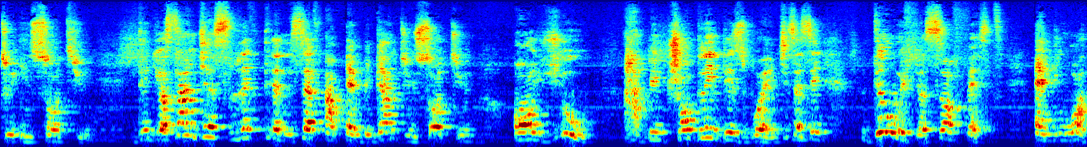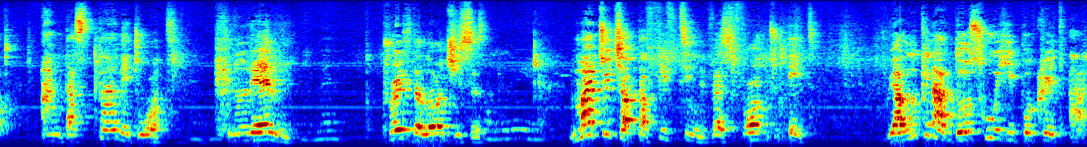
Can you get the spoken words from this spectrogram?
to insult you? Did your son just lift himself up and began to insult you? Or you have been troubling this boy? Jesus said, deal with yourself first. And what? Understand it what? Clearly. Amen. Praise the Lord Jesus. Hallelujah. Matthew chapter 15, verse 4 to 8. We are looking at those who hypocrite are.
